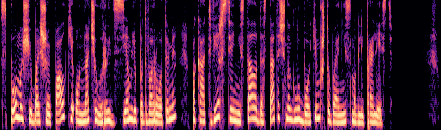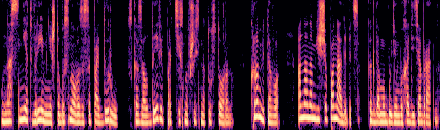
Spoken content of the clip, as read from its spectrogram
С помощью большой палки он начал рыть землю под воротами, пока отверстие не стало достаточно глубоким, чтобы они смогли пролезть. «У нас нет времени, чтобы снова засыпать дыру», — сказал Дэви, протиснувшись на ту сторону. Кроме того, она нам еще понадобится, когда мы будем выходить обратно.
